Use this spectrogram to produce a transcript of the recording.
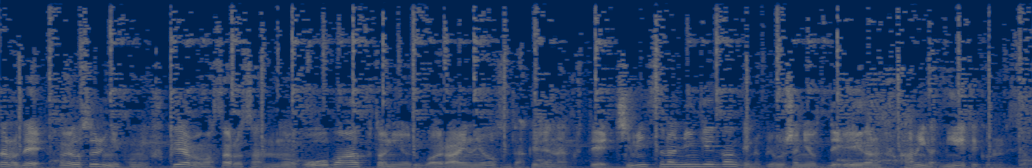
なので、まあ要するにこの福山雅治さんのオーバーアクトによる笑いの要素だけじゃなくて、緻密な人間関係の描写によって映画の深みが見えてくるんですよ。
